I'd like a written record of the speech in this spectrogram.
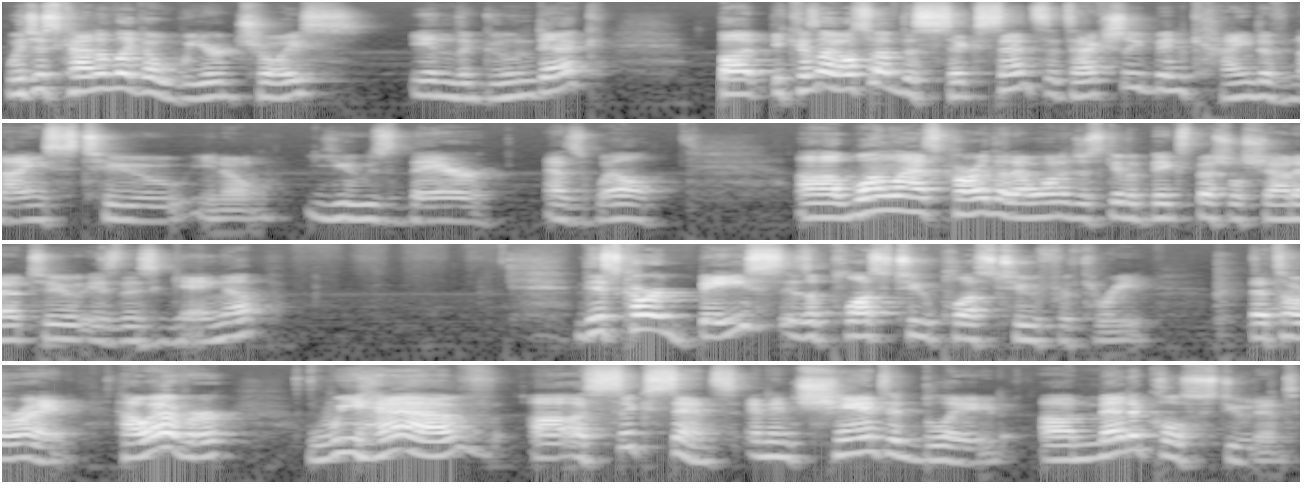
which is kind of like a weird choice in the Goon deck. But because I also have the Sixth Sense, it's actually been kind of nice to, you know, use there as well. Uh, one last card that I want to just give a big special shout out to is this Gang Up. This card base is a plus two, plus two for three. That's all right. However, we have uh, a Sixth Sense, an Enchanted Blade, a Medical Student.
